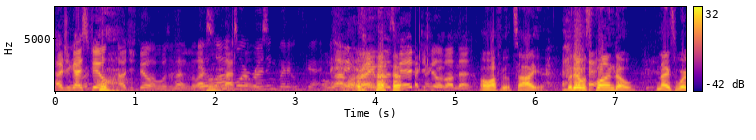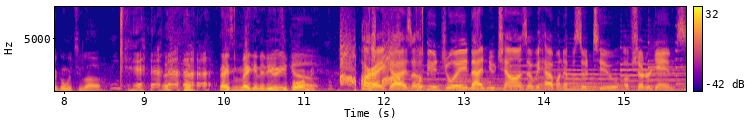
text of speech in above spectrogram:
How'd you guys feel? How'd you feel? What was that? The last, It was a lot last more running, but it was good. Oh, All right, that was good. How'd you feel about that? Oh, I feel tired. But it was fun though. Nice working with you, love. Thanks for making it Here easy for me. All right, guys. I hope you enjoyed that new challenge that we have on episode two of Shutter Games.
